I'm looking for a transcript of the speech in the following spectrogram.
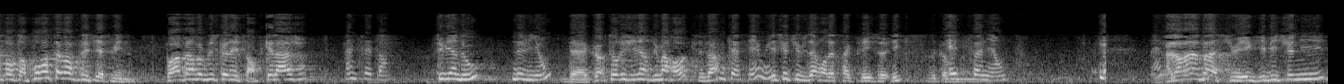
Important. Pour en savoir plus, Yasmine, pour avoir un peu plus connaissance, quel âge? 27 ans. Tu viens d'où? De Lyon. D'accord. Tu es originaire du Maroc, c'est ça? Tout à fait, oui. Qu'est-ce que tu faisais avant d'être actrice X comme- Aide-soignante. Alors à la base, tu es exhibitionniste,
